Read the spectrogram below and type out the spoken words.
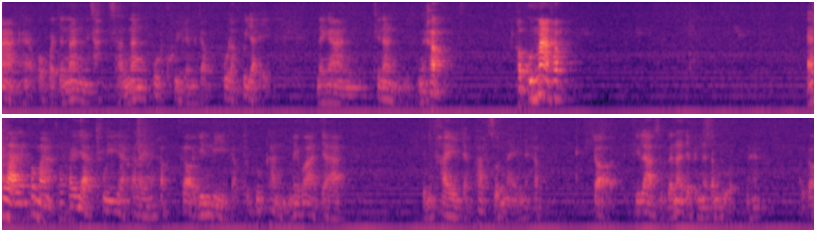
มากนะครับผมก็จะนั่งสังสรรค์นั่งพูดคุยกันกับผู้หลักผู้ใหญ่ ในงานที่นั่นนะครับ ขอบคุณมากครับ แอดไลน์เข้ามาถ้าใครอยากคุยอยากอะไรนะครับ ก็ยินดีกับทุกๆท่านไม่ว่าจะเป็นใครจากภาคส่วนไหนนะครับ ก็ที่ล่าสุดก็น่าจะเป็นนายตำรวจนะฮะแล้วก็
